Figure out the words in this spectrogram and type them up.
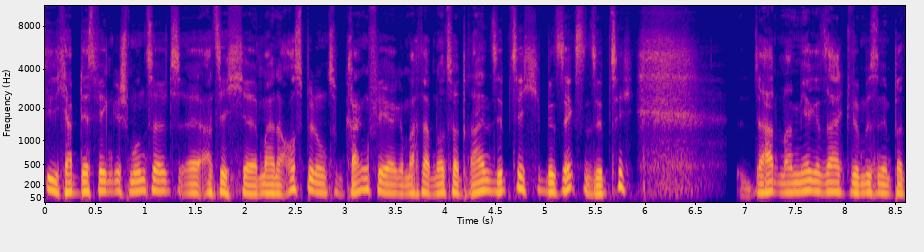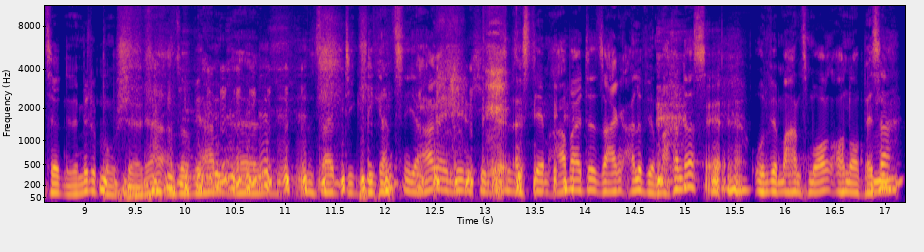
ich habe deswegen geschmunzelt, äh, als ich meine Ausbildung zum Krankenpfleger gemacht habe, 1973 bis 76 da hat man mir gesagt, wir müssen den Patienten in den Mittelpunkt stellen. Ja? Also wir haben äh, seit die, die, ganzen Jahre, in denen ich in diesem System arbeite, sagen alle, wir machen das und wir machen es morgen auch noch besser. Mhm.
